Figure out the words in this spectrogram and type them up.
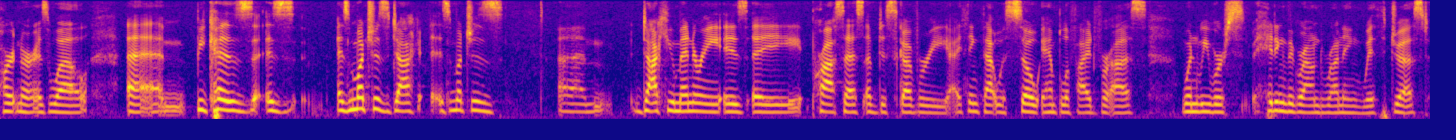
partner as well, um, because as as much as doc as much as um, documentary is a process of discovery, I think that was so amplified for us when we were hitting the ground running with just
